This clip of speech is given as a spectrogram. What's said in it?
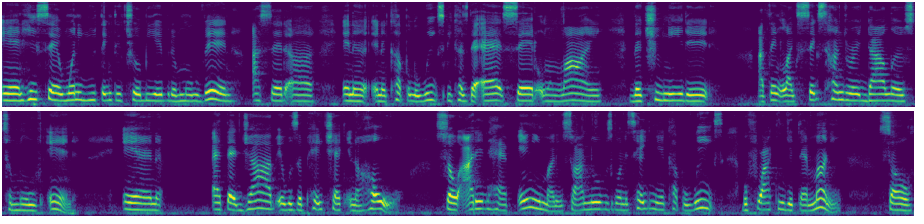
And he said, "When do you think that you'll be able to move in?" I said, "Uh, in a in a couple of weeks because the ad said online that you needed, I think like six hundred dollars to move in, and at that job it was a paycheck in a hole." So I didn't have any money. So I knew it was going to take me a couple weeks before I can get that money. So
